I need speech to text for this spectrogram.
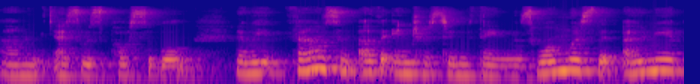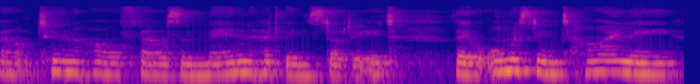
um, as was possible. Now, we found some other interesting things. One was that only about 2,500 men had been studied. They were almost entirely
